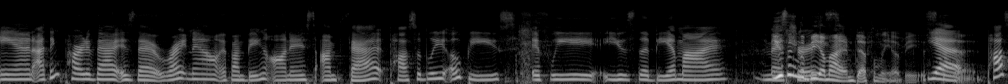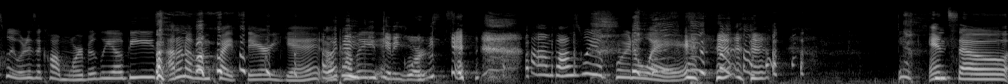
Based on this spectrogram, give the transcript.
And I think part of that is that right now, if I'm being honest, I'm fat, possibly obese. If we use the BMI, Using the. BMI, I'm definitely obese. yeah, but- possibly. What is it called? Morbidly obese. I don't know if I'm quite there yet. I I'm like how you keep getting worse. I'm possibly a point away. and so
